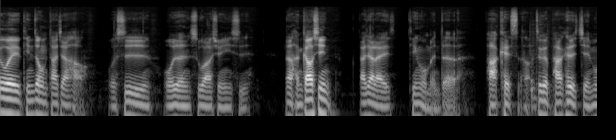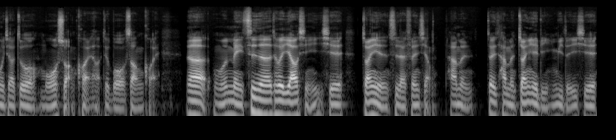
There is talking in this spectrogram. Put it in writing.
各位听众，大家好，我是魔人苏阿轩医师。那很高兴大家来听我们的 podcast 哈，这个 podcast 节目叫做“魔爽快”哈，就“魔爽快”。那我们每次呢，就会邀请一些专业人士来分享他们对他们专业领域的一些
